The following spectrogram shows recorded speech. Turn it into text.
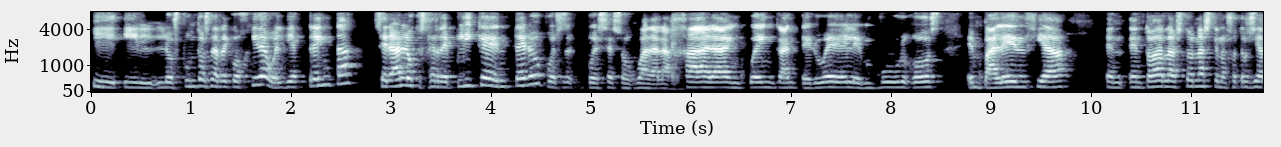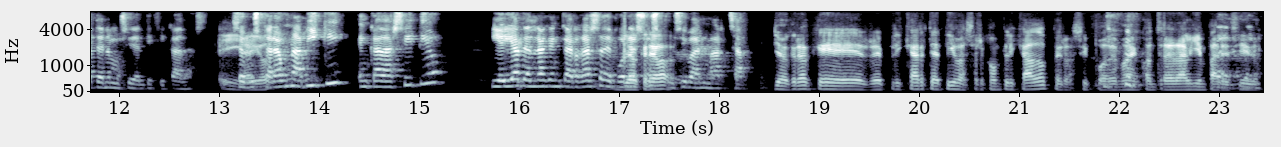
y, los puntos de recogida o el 1030 será lo que se replique entero, pues, pues eso, Guadalajara, en Cuenca, en Teruel, en Burgos, en Palencia, en, todas las zonas que nosotros ya tenemos identificadas. se buscará una Vicky en cada sitio y ella tendrá que encargarse de poner su exclusiva en marcha. Yo creo que replicarte a ti va a ser complicado, pero sí podemos encontrar a alguien parecido.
